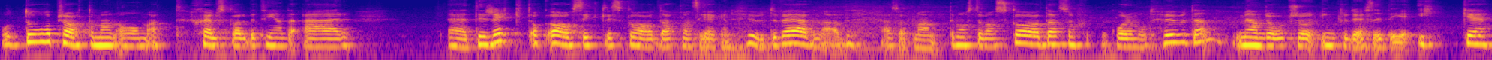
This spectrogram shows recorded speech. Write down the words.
Och då pratar man om att självskadebeteende är Eh, direkt och avsiktlig skada på ens egen hudvävnad. Alltså att man, det måste vara en skada som går emot huden. Med andra ord så inkluderas i det icke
